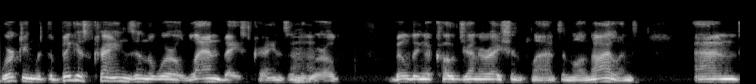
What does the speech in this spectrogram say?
working with the biggest cranes in the world, land-based cranes in the Mhm. world, building a cogeneration plant in Long Island, and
